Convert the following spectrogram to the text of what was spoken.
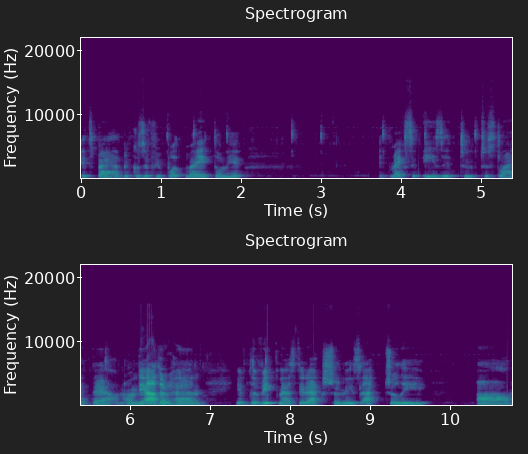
it's bad because if you put weight on it, it makes it easy to, to slide down. On the other hand, if the weakness direction is actually, um,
